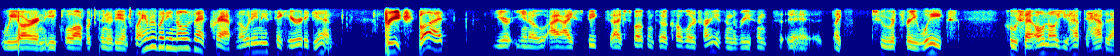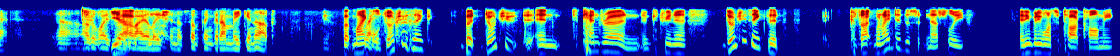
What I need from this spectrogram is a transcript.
we are an equal opportunity employer. Everybody knows that crap. Nobody needs to hear it again. Preach. But you're, you know, I, I speak. I've spoken to a couple of attorneys in the recent, uh, like two or three weeks, who say, "Oh no, you have to have that. Uh, otherwise, you're in violation of something that I'm making up." Yeah. But Michael, Right. don't you think? But don't you and Kendra and, and Katrina, don't you think that? Because I, when I did this at Nestle, anybody wants to talk, call me.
